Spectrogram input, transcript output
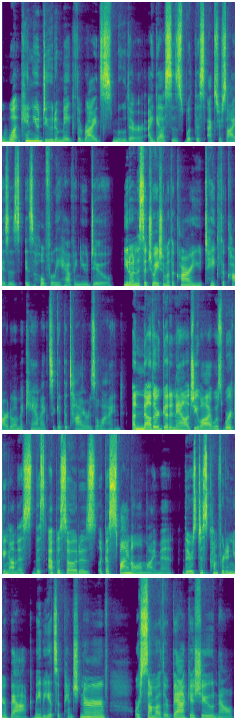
what can you do to make the ride smoother i guess is what this exercise is is hopefully having you do you know in a situation with a car you take the car to a mechanic to get the tires aligned another good analogy while i was working on this this episode is like a spinal alignment there's discomfort in your back maybe it's a pinched nerve or some other back issue now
